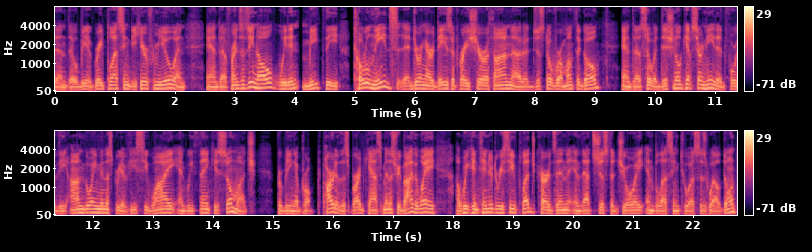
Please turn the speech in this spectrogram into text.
And it will be a great blessing to hear from you. And, and uh, friends, as you know, we didn't meet the total needs uh, during our Days of Praise Share-a-thon uh, just over a month ago. And uh, so additional gifts are needed for the ongoing ministry of VCY. And we thank you so much for being a part of this broadcast ministry. By the way, uh, we continue to receive pledge cards in, and that's just a joy and blessing to us as well. Don't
